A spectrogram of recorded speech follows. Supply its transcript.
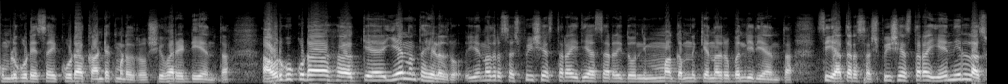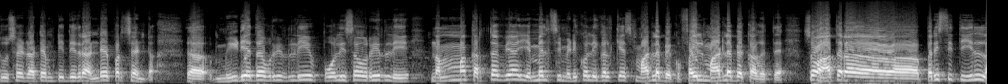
ಕುಂಬ್ಳಗೂಡು ಎಸ್ ಐ ಕೂಡ ಕಾಂಟ್ಯಾಕ್ಟ್ ಮಾಡಿದ್ರು ಶಿವರೆಡ್ಡಿ ಅಂತ. ಅವ್ರಿಗೂ ಕೂಡ ಏನಂತ ಹೇಳಿದ್ರು? ಏನಾದ್ರು ಸಸ್ಪಿಷಿಯಸ್ ತರ ಇದೆಯಾ ಸರ್ ಇದು ನಿಮ್ಮ ಗಮನಕ್ಕೆ ಏನಾದರೂ ಬಂದಿದೆಯಾ ಅಂತ? ಸಿ ಆ ಥರ ಸಸ್ಪಿಷಿಯಸ್ ತರ ಏನಿಲ್ಲ. ಸೂಸೈಡ್ ಅಟೆಂಪ್ಟ್ ಇದ್ದಿದ್ರೆ ಹಂಡ್ರೆಡ್ ಪರ್ಸೆಂಟ್ ಮೀಡಿಯಾದವ್ರಿರ್ಲಿ ಪೊಲೀಸ್ ಅವ್ರು ಇರಲಿ ನಮ್ಮ ಕರ್ತವ್ಯ M L C medical legal case ಮಾಡಲೇಬೇಕು ಫೈಲ್ ಮಾಡಲೇಬೇಕಾಗುತ್ತೆ. ಸೊ ಆ ಥರ ಪರಿಸ್ಥಿತಿ ಇಲ್ಲ.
